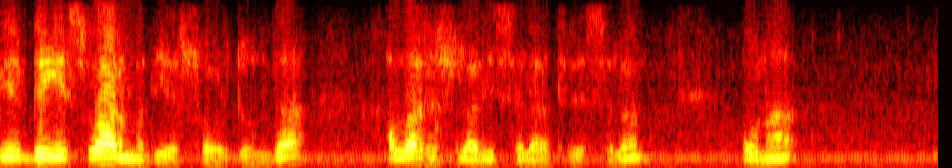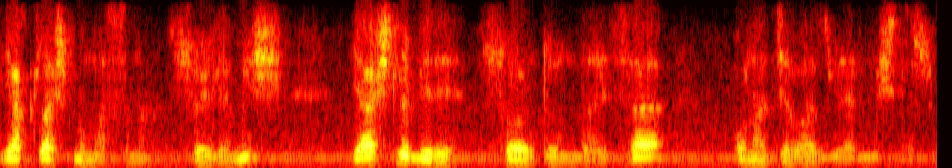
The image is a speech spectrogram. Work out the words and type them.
bir beis var mı diye sorduğunda Allah Resulü Aleyhisselatü Vesselam ona yaklaşmamasını söylemiş. Yaşlı biri sorduğunda ise ona cevaz vermiştir.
